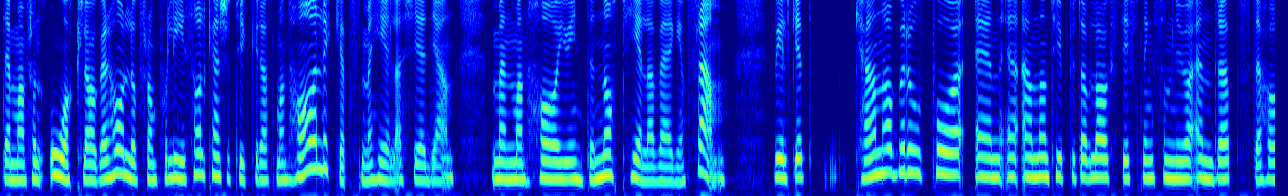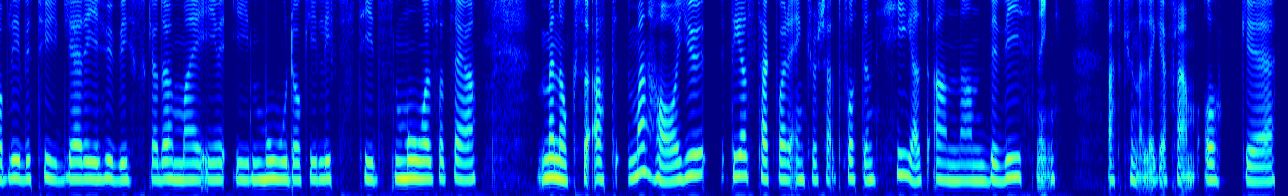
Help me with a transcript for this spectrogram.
där man från åklagarhåll och från polishåll kanske tycker att man har lyckats med hela kedjan men man har ju inte nått hela vägen fram. Vilket kan ha berott på en, en annan typ av lagstiftning som nu har ändrats. Det har blivit tydligare i hur vi ska döma i, i mord och i livstidsmål så att säga. Men också att man har ju dels tack vare Encrochat fått en helt annan bevisning att kunna lägga fram. Och och eh,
